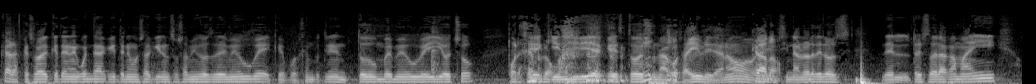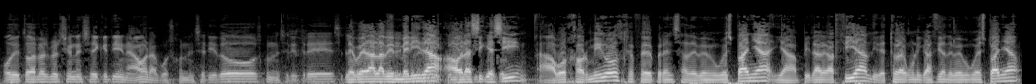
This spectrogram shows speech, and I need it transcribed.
Claro, es que solo hay que tener en cuenta que tenemos aquí nuestros amigos de BMW que, por ejemplo, tienen todo un BMW i8. Por ejemplo. que ¿Quién diría que esto es una cosa híbrida, no? Claro. Eh, sin hablar de los del resto de la gama i o de todas las versiones que tienen ahora, pues con el Serie 2, con el Serie 3. Le voy a dar la bienvenida, ahora sí que 25. sí, a Borja Hormigos, jefe de prensa de BMW España, y a Pilar García, directora de comunicación de BMW España.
